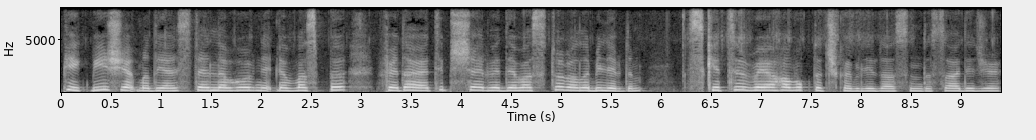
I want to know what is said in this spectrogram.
pek bir iş yapmadı. Yani Stella Hornet'le Wasp'ı feda edip Shell ve Devastator alabilirdim. Scatter veya Havok da çıkabilirdi aslında. Sadece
